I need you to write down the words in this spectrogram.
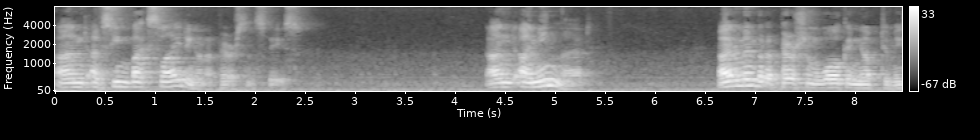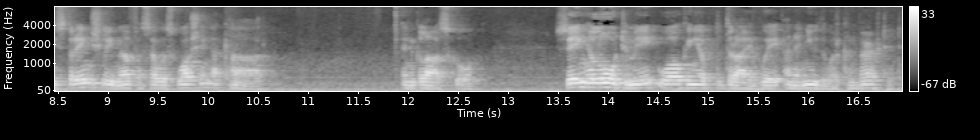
And I've seen backsliding on a person's face. And I mean that. I remember a person walking up to me, strangely enough, as I was washing a car in Glasgow, saying hello to me, walking up the driveway, and I knew they were converted.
